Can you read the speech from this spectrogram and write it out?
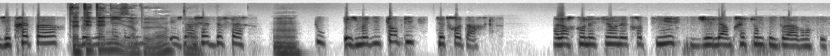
j'ai très peur. Ça tétanise un peu. Hein et j'arrête de faire mmh. tout. Et je me dis, tant pis, c'est trop tard. Alors qu'en essayant d'être optimiste, j'ai l'impression qu'on peut avancer.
